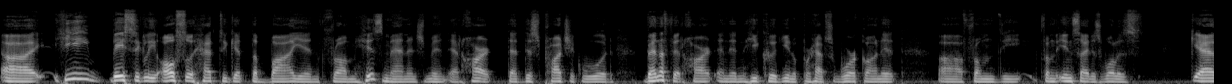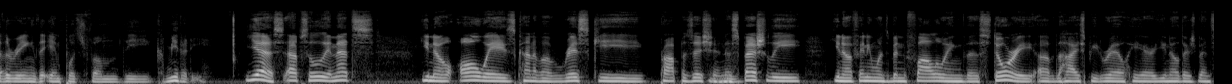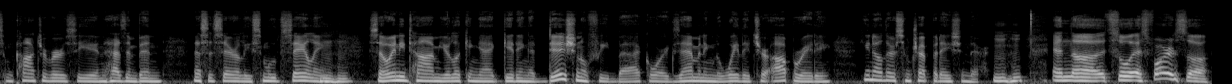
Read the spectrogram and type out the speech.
Uh, he basically also had to get the buy-in from his management at HART that this project would benefit HART, and then he could, you know, perhaps work on it uh, from the from the inside as well as gathering the inputs from the community. Yes, absolutely, and that's you know, always kind of a risky proposition, mm-hmm. especially, you know, if anyone's been following the story of the high speed rail here, you know, there's been some controversy and hasn't been necessarily smooth sailing. Mm-hmm. So anytime you're looking at getting additional feedback or examining the way that you're operating, you know, there's some trepidation there. Mm-hmm. And uh, so as far as, uh,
